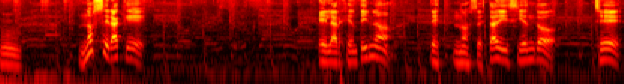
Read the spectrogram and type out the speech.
Mm. ¿No será que el argentino te- nos está diciendo, che,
